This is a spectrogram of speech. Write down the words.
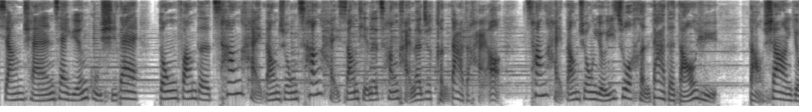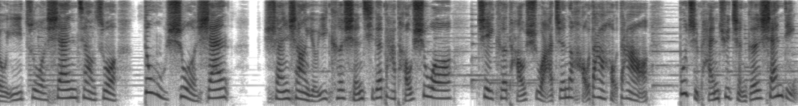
相传，在远古时代，东方的沧海当中，沧海桑田的沧海，那就很大的海啊。沧海当中有一座很大的岛屿，岛上有一座山，叫做杜朔山。山上有一棵神奇的大桃树哦，这棵桃树啊，真的好大好大哦，不止盘踞整个山顶，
